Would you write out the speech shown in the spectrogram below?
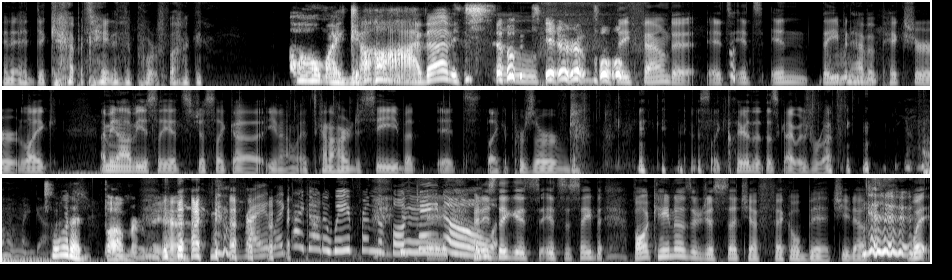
and it had decapitated the poor fuck. Oh my god, that is so Oof. terrible. they found it. It's it's in. They even have a picture. Like, I mean, obviously, it's just like a you know, it's kind of hard to see, but it's like a preserved. it was like clear that this guy was running. Oh my god! what a bummer, man. Right? Like I got away from the Yeah. volcano. I just think it's it's the same. Volcanoes are just such a fickle bitch, you know. what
